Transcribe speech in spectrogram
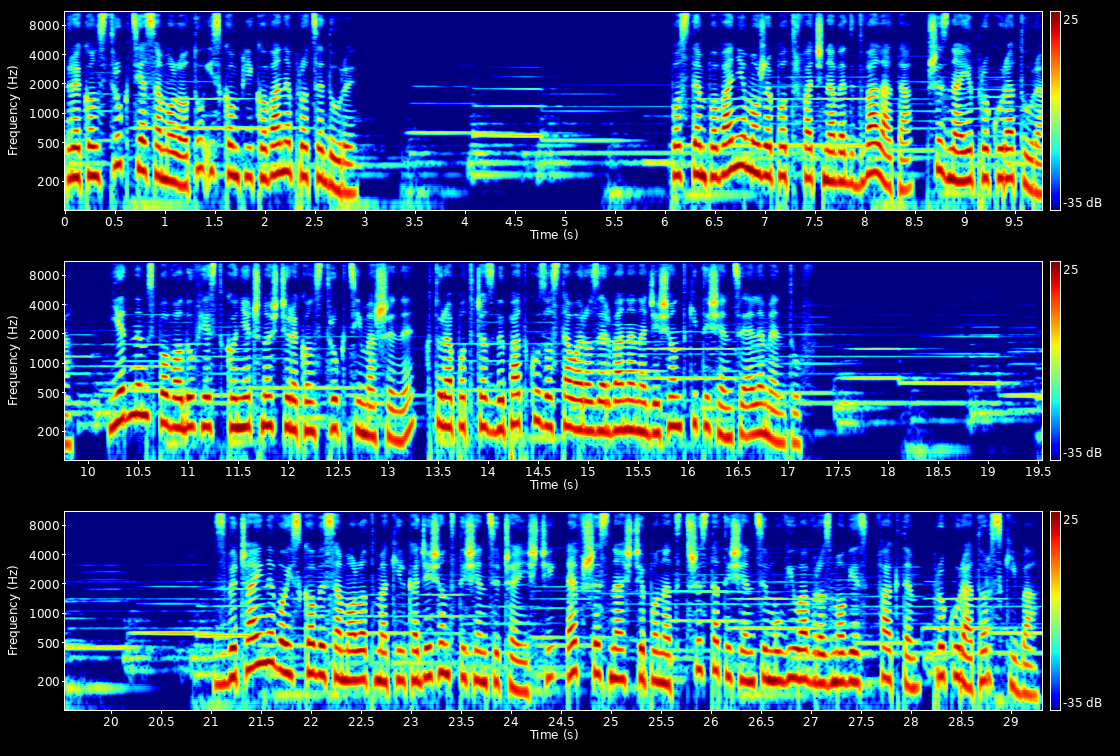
Rekonstrukcja samolotu i skomplikowane procedury. Postępowanie może potrwać nawet dwa lata, przyznaje prokuratura. Jednym z powodów jest konieczność rekonstrukcji maszyny, która podczas wypadku została rozerwana na dziesiątki tysięcy elementów. Zwyczajny wojskowy samolot ma kilkadziesiąt tysięcy części, F-16 ponad 300 tysięcy mówiła w rozmowie z Faktem prokurator Skiba.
